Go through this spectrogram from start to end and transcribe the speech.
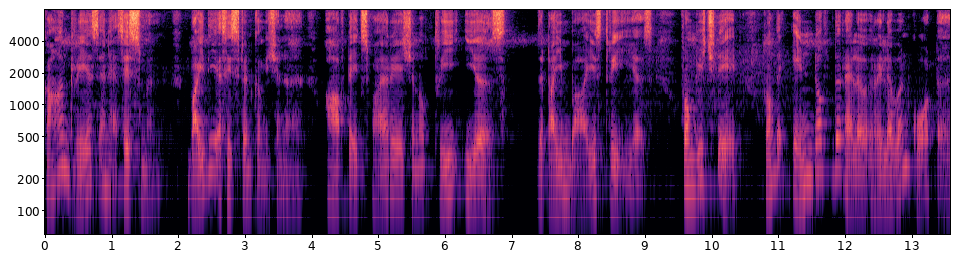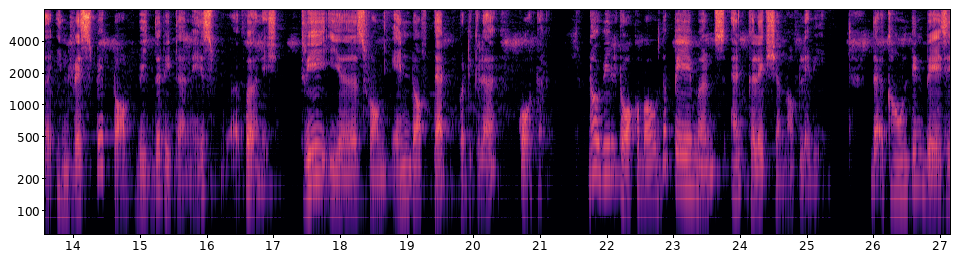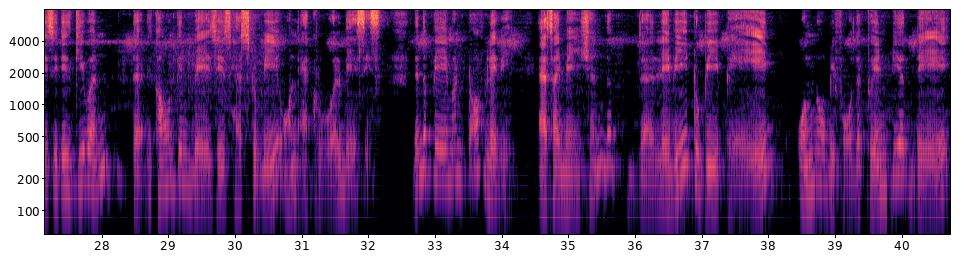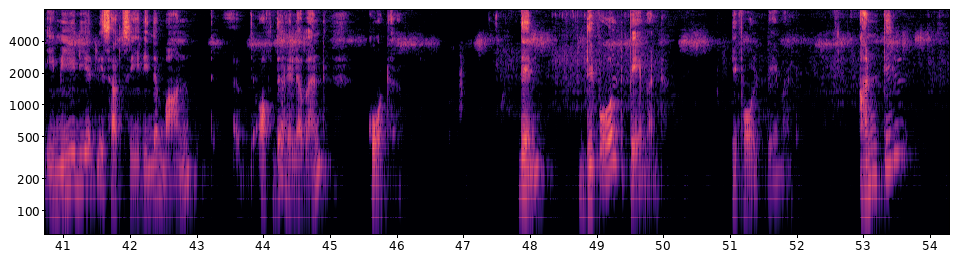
Can't raise an assessment by the assistant commissioner after expiration of three years. The time bar is three years. From which date? From the end of the rele relevant quarter in respect of which the return is uh, furnished. Three years from end of that particular quarter. Now we'll talk about the payments and collection of levy. The accounting basis, it is given, the accounting basis has to be on accrual basis. Then the payment of levy. As I mentioned, the, the levy to be paid on or before the 20th day immediately succeeding the month uh, of the relevant quarter. Then default payment default payment. Until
